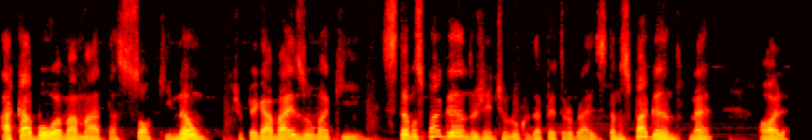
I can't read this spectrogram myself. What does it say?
Acabou a mamata, só que não. Deixa eu pegar mais uma aqui. Estamos pagando, gente, o lucro da Petrobras. Estamos pagando, né? Olha,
